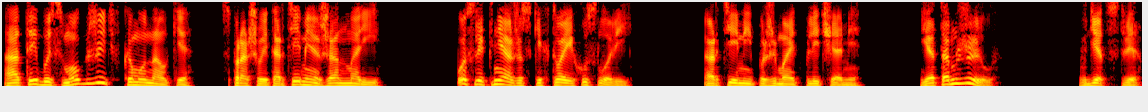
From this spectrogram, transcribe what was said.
«А ты бы смог жить в коммуналке?» — спрашивает Артемия Жан-Мари. «После княжеских твоих условий». Артемий пожимает плечами. «Я там жил. В детстве».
